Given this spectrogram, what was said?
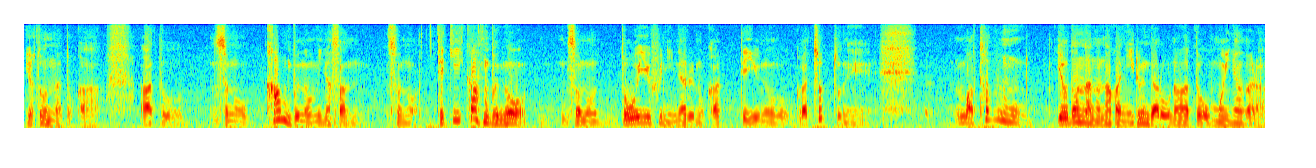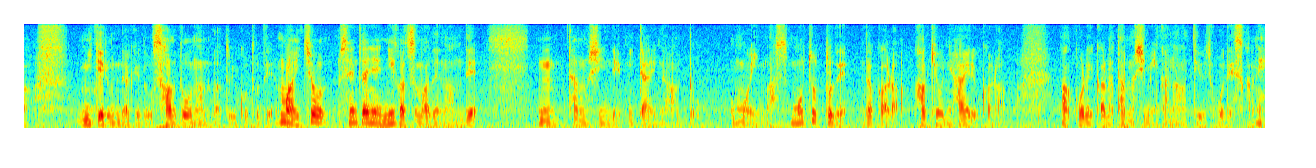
ヨドンナとか、あと、その幹部の皆さん、その敵幹部のそのどういう風になるのかっていうのがちょっとね、まあ多分、ヨドンナの中にいるんだろうなと思いながら見てるんだけど、さあどうなんだということで、まあ一応戦隊ね2月までなんで、うん、楽しんでみたいなと思います。もうちょっとで、だから佳境に入るから、まあこれから楽しみかなっていうとこですかね。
